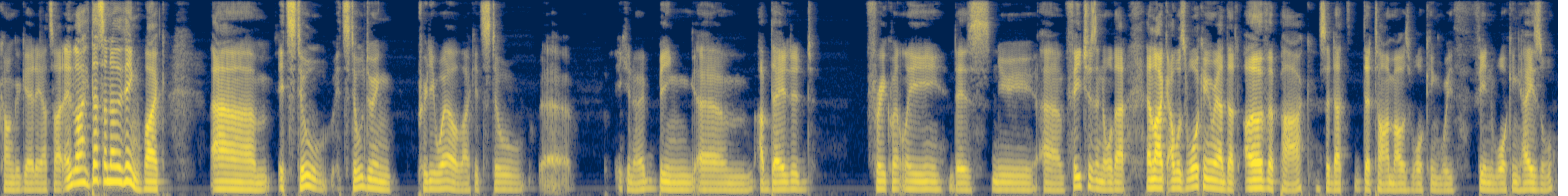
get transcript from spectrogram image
congregate outside. And like that's another thing. Like, um, it's still it's still doing pretty well. Like it's still uh, you know being um updated frequently there's new um, features and all that and like i was walking around that other park so that the time i was walking with finn walking hazel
